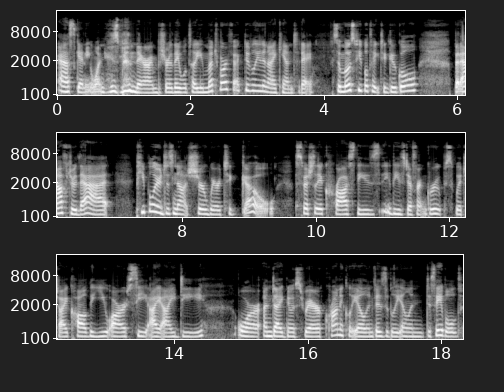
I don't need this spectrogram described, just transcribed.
ask anyone who's been there. I'm sure they will tell you much more effectively than I can today. So most people take to Google, but after that, people are just not sure where to go, especially across these these different groups, which I call the URCIID or undiagnosed rare, chronically ill, invisibly ill and disabled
